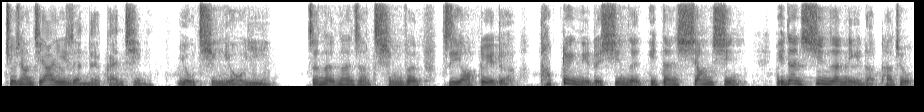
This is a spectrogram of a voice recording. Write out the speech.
就像家义人的感情。有情有义，真的那种情分，只要对的，他对你的信任，一旦相信，一旦信任你了，他就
